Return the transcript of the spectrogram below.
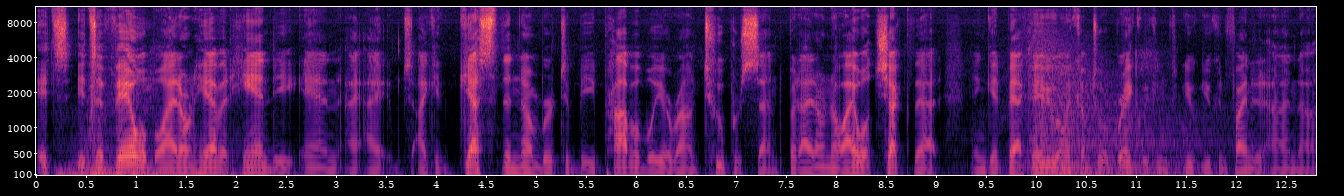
It's it's available. I don't have it handy, and I, I I could guess the number to be probably around two percent, but I don't know. I will check that and get back. Maybe when we come to a break, we can you, you can find it on uh,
